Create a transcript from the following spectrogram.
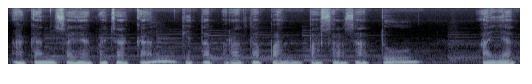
akan saya bacakan kitab ratapan pasal 1 ayat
